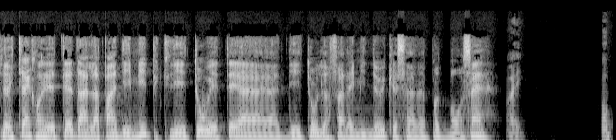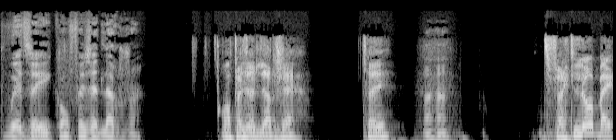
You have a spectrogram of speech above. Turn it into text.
Que quand on était dans la pandémie puis que les taux étaient à des taux de faramineux que ça n'avait pas de bon sens. Oui. On pouvait dire qu'on faisait de l'argent. On faisait de l'argent. Tu sais? Uh-huh. Fait que là, ben,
